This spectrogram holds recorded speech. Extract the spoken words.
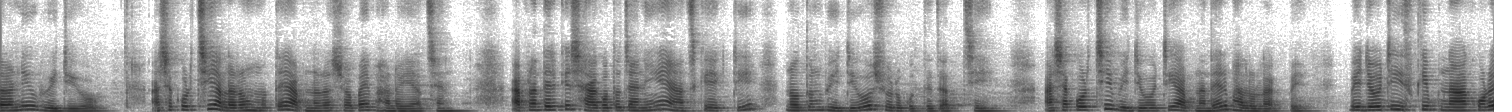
নিউ ভিডিও আশা করছি আল্লাহ রহমতে আপনারা সবাই ভালোই আছেন। আপনাদেরকে স্বাগত জানিয়ে আজকে একটি নতুন ভিডিও শুরু করতে যাচ্ছি। আশা করছি ভিডিওটি আপনাদের ভালো লাগবে। ভিডিওটি স্কিপ না করে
